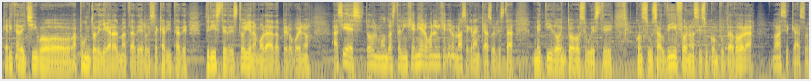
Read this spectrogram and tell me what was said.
carita de chivo a punto de llegar al matadero, esa carita de triste de estoy enamorada, pero bueno, así es, todo el mundo, hasta el ingeniero, bueno, el ingeniero no hace gran caso, él está metido en todo su este con sus audífonos y su computadora, no hace caso.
